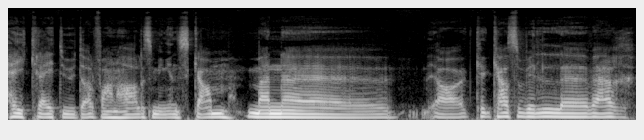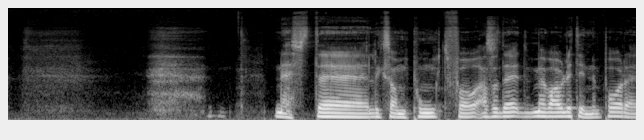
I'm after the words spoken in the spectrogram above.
helt greit ut av det, for han har liksom ingen skam. Men ja, hva som vil være neste liksom punkt for Altså, det, vi var jo litt inne på det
